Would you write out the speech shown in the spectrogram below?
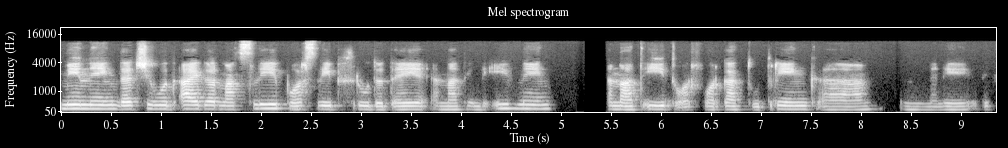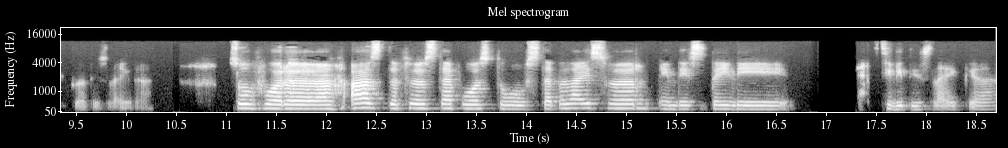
meaning that she would either not sleep or sleep through the day and not in the evening and not eat or forgot to drink uh, many difficulties like that so for uh, us, the first step was to stabilize her in these daily activities like uh,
